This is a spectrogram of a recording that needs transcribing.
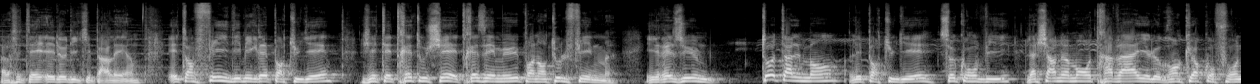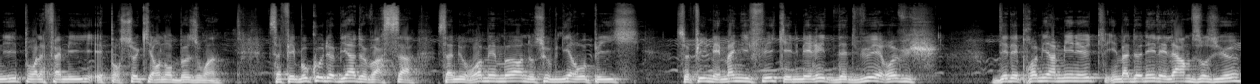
Alors c'était Elodie qui parlait. hein. Étant fille d'immigrés portugais, j'ai été très touché et très ému pendant tout le film. Il résume totalement les Portugais, ce qu'on vit, l'acharnement au travail et le grand cœur qu'on fournit pour la famille et pour ceux qui en ont besoin. Ça fait beaucoup de bien de voir ça. Ça nous remémore nos souvenirs au pays. Ce film est magnifique et il mérite d'être vu et revu. Dès les premières minutes, il m'a donné les larmes aux yeux.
